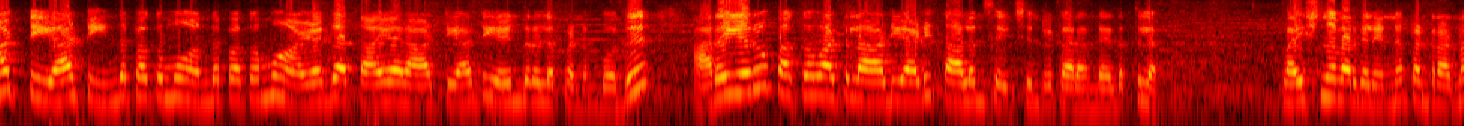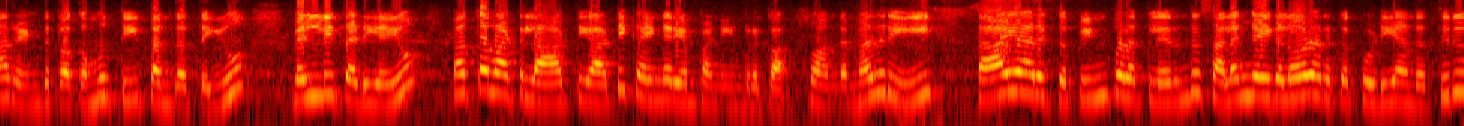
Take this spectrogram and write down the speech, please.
ஆட்டி ஆட்டி இந்த பக்கமும் அந்த பக்கமும் அழகா தாயார் ஆட்டி ஆட்டி எழுந்து எழுந்துருள பண்ணும்போது அரையரும் பக்கவாட்டில் ஆடி ஆடி தாளம் செஞ்சுட்டு இருக்காரு அந்த இடத்துல. வைஷ்ணவர்கள் என்ன பண்றாங்கன்னா ரெண்டு பக்கமும் தீப்பந்தத்தையும் வெள்ளித்தடியையும் பக்கவாட்டுல ஆட்டி ஆட்டி கைங்கரியம் பண்ணிட்டு இருக்கா. ஸோ அந்த மாதிரி தாயாருக்கு பின்புறத்துல இருந்து சலங்கைகளோட இருக்கக்கூடிய அந்த திரு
